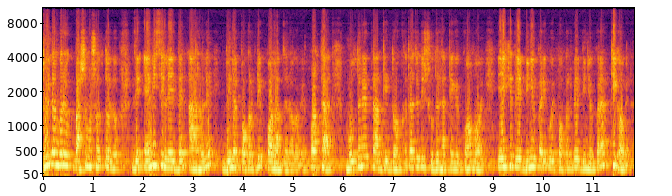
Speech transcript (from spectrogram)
দুই নম্বরে ভারসাম্য সত্য হলো যে এমইসি লেস দেন আর হলে বিনিয়োগ প্রকল্পটি অলাভজনক হবে। অর্থাৎ মূলধনের প্রান্তিক দক্ষতা যদি সুদের হার থেকে কম হয়, এই ক্ষেত্রে বিনিয়োগকারী ওই প্রকল্পে বিনিয়োগ করা ঠিক হবে না।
